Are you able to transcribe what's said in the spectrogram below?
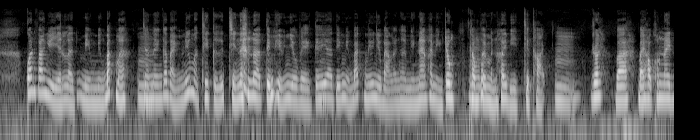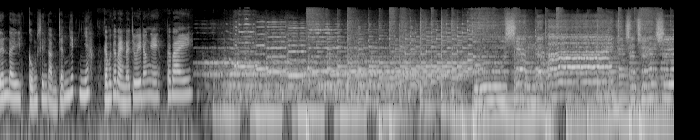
Quán Phan Duy Diễn là miền miền Bắc mà. Ừ. Cho nên các bạn nếu mà thi cử thì nên uh, tìm hiểu nhiều về cái uh, tiếng miền Bắc nếu như bạn là người miền Nam hay miền Trung. Không ừ. thôi mình hơi bị thiệt thòi. Ừ. Rồi, và bài học hôm nay đến đây cũng xin tạm chấm dứt nhé. Cảm ơn các bạn đã chú ý đón nghe. Bye bye.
